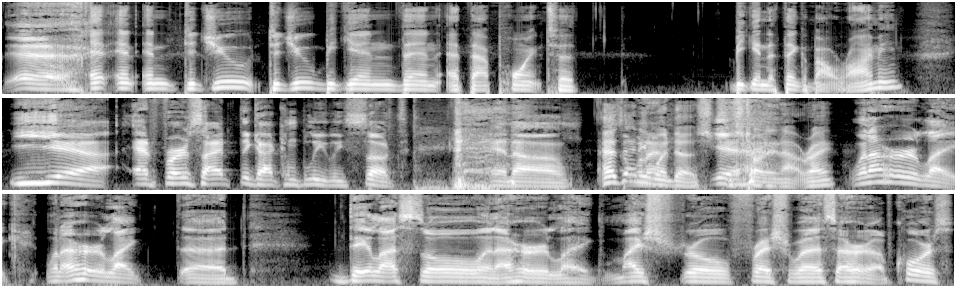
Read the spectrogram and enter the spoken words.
yeah. And, and and did you did you begin then at that point to begin to think about rhyming? Yeah, at first I think I completely sucked, and uh, As anyone I- does, yeah. starting out, right? When I heard like when I heard like uh, De La Soul, and I heard like Maestro, Fresh Wes, I heard of course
